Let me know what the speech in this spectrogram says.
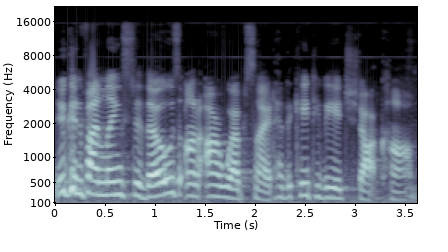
You can find links to those on our website. Head to ktvh.com.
